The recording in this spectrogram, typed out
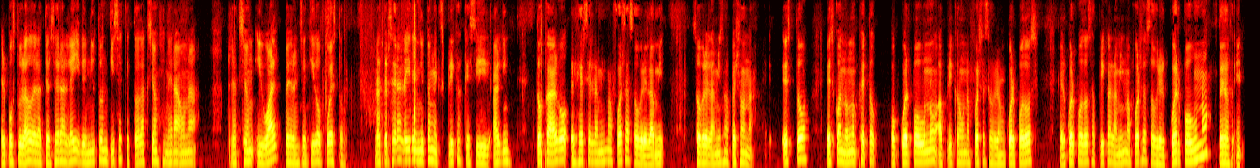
El postulado de la tercera ley de Newton dice que toda acción genera una reacción igual pero en sentido opuesto. La tercera ley de Newton explica que si alguien toca algo, ejerce la misma fuerza sobre la, sobre la misma persona. Esto es cuando un objeto o cuerpo 1 aplica una fuerza sobre un cuerpo 2. El cuerpo 2 aplica la misma fuerza sobre el cuerpo 1, pero en,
